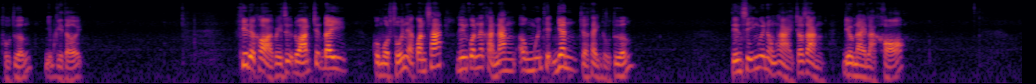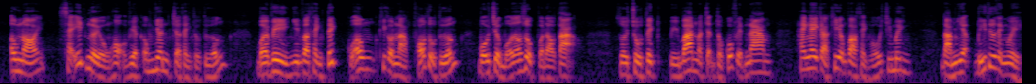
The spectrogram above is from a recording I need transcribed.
Thủ tướng nhiệm kỳ tới. Khi được hỏi về dự đoán trước đây của một số nhà quan sát liên quan đến khả năng ông Nguyễn Thiện Nhân trở thành Thủ tướng, tiến sĩ Nguyễn Hồng Hải cho rằng điều này là khó. Ông nói sẽ ít người ủng hộ việc ông Nhân trở thành Thủ tướng bởi vì nhìn vào thành tích của ông khi còn là Phó Thủ tướng, Bộ trưởng Bộ Giáo dục và Đào tạo, rồi Chủ tịch Ủy ban Mặt trận Tổ quốc Việt Nam hay ngay cả khi ông vào thành phố Hồ Chí Minh đảm nhiệm bí thư thành ủy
